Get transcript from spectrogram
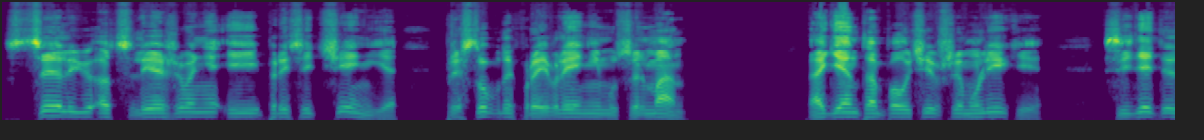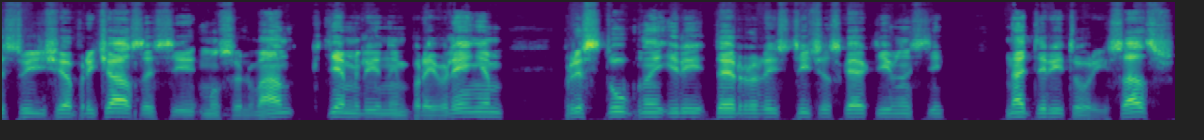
с целью отслеживания и пресечения преступных проявлений мусульман. Агентам, получившим улики, свидетельствующие о причастности мусульман к тем или иным проявлениям преступной или террористической активности на территории САСШ,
